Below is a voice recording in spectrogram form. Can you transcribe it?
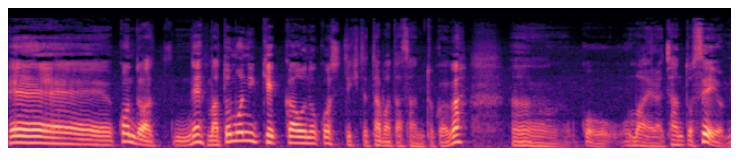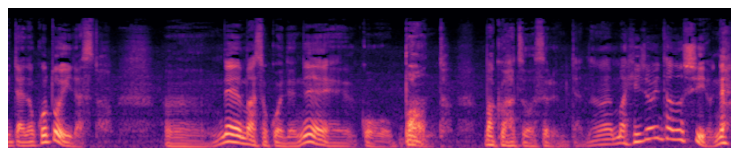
えー、今度はねまともに結果を残してきた田畑さんとかが、うん、こうお前らちゃんとせえよみたいなことを言い出すと。うん、で、まあ、そこでねこうボンと爆発をするみたいな、まあ、非常に楽しいよね。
